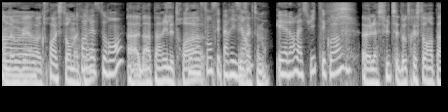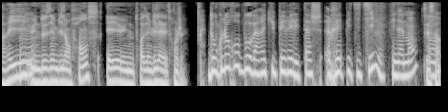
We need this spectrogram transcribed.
On a Euh, ouvert euh, trois restaurants Trois maintenant. restaurants. À, à Paris, les Pour trois. l'instant, c'est parisien. Exactement. Et alors la suite, c'est quoi? Euh, la suite, c'est d'autres restaurants à Paris, Mhm. une deuxième ville en France et une troisième ville à l'étranger. Donc le robot va récupérer les tâches répétitives finalement. C'est ça.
